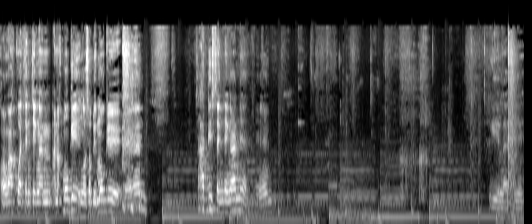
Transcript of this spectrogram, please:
Kalau nggak kuat ceng-cengan anak moge nggak usah beli moge ya kan? Sadis ceng-cengannya ya kan? gila sih.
